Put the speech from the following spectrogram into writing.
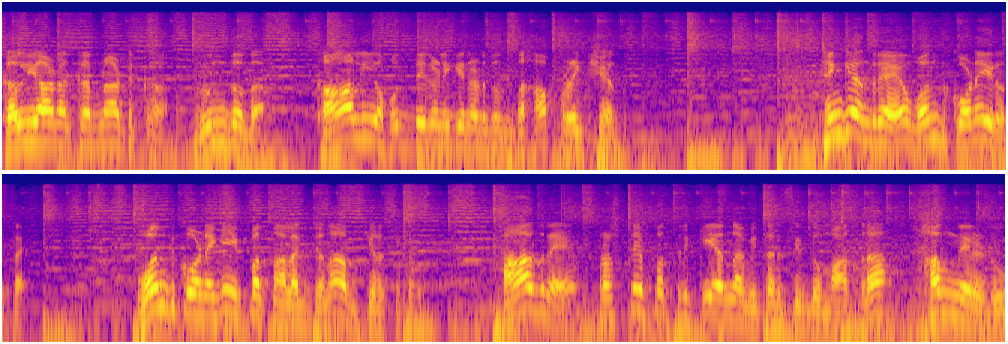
ಕಲ್ಯಾಣ ಕರ್ನಾಟಕ ವೃಂದದ ಖಾಲಿ ಹುದ್ದೆಗಳಿಗೆ ನಡೆದಂತಹ ಪರೀಕ್ಷೆ ಅದು. ಹೆಂಗೆ ಅಂದರೆ ಒಂದು ಕೋಣೆ ಇರುತ್ತೆ. ಒಂದು ಕೋಣೆಗೆ ಇಪ್ಪತ್ನಾಲ್ಕು ಜನ ಅಭ್ಯರ್ಥಿಗಳು. ಆದರೆ ಪ್ರಶ್ನೆ ಪತ್ರಿಕೆಯನ್ನು ವಿತರಿಸಿದ್ದು ಮಾತ್ರ ಹನ್ನೆರಡು.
